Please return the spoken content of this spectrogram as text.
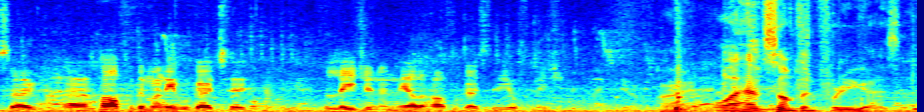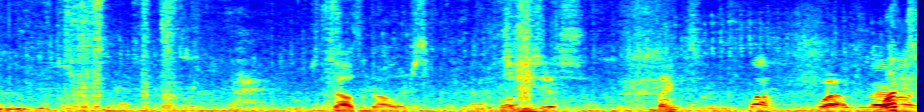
So uh, half of the money will go to the Legion and the other half will go to the orphanage. All right. Well, I have something for you guys. Thousand dollars. Jesus. Thanks. Wow. Wow. What?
